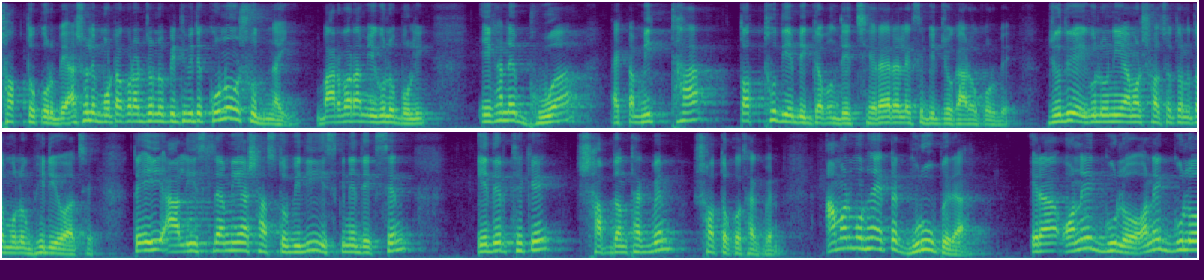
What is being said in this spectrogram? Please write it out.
শক্ত করবে। আসলে মোটা করার জন্য পৃথিবীতে কোনো ওষুধ নাই। বারবার আমি এগুলো বলি। এখানে ভুয়া একটা মিথ্যা তথ্য দিয়ে বিজ্ঞাপন দিচ্ছে। এরা এরা লেক্সে বীর্য আরও করবে। যদিও এগুলো নিয়ে আমার সচেতনতামূলক ভিডিও আছে। তো এই আলী ইসলামিয়া স্বাস্থ্যবিধি স্ক্রিনে দেখছেন। এদের থেকে সাবধান থাকবেন, সতর্ক থাকবেন। আমার মনে হয় একটা গ্রুপ এরা। এরা অনেকগুলো অনেকগুলো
